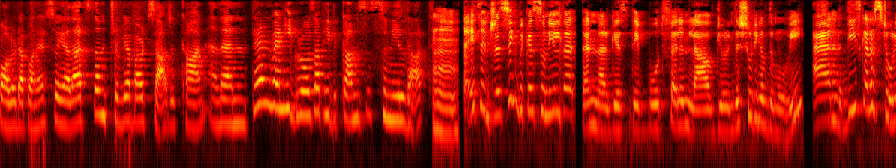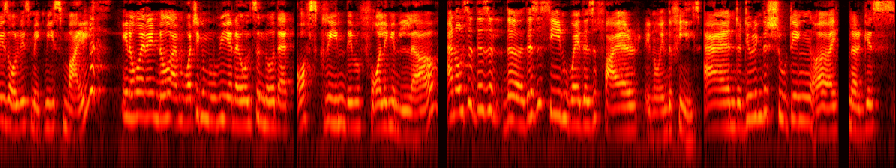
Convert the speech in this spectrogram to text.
followed up on it. So yeah, that's some trivia about Sajid Khan. And then, then when he grows up, he becomes Sunil Dutt. Mm. It's interesting because Sunil Dutt and Nargis, they both fell in love during the shooting of the movie. And these kind of stories always make me smile. you know, when I know I'm watching a movie and I also know that off screen they were falling in love. And also there's a the, there's a scene where there's a fire, you know, in the fields. And during the shooting, uh, Nargis,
